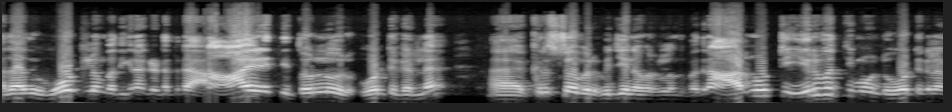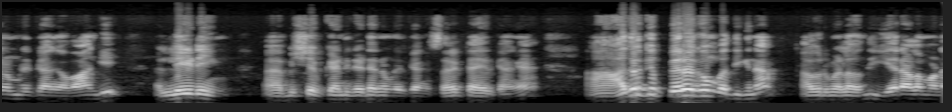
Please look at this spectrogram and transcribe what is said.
அதாவது ஓட்டிலும் பார்த்தீங்கன்னா கிட்டத்தட்ட ஆயிரத்தி தொண்ணூறு ஓட்டுகள்ல கிறிஸ்டோபர் விஜயன் அவர்கள் வந்து பாத்தீங்கன்னா அறுநூற்றி இருபத்தி மூன்று ஓட்டுகளை நம்ம இருக்காங்க வாங்கி லீடிங் பிஷப் கேண்டிடேட்டாக இருக்காங்க செலக்ட் ஆயிருக்காங்க. அதற்கு பிறகும் பார்த்தீங்கன்னா அவர் மேலே வந்து ஏராளமான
